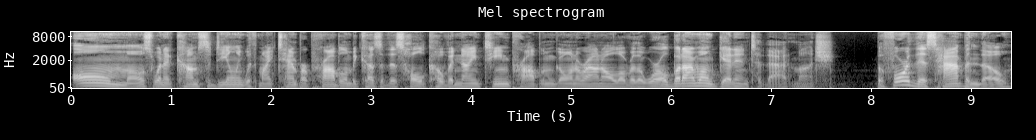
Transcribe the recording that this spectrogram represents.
almost when it comes to dealing with my temper problem because of this whole COVID 19 problem going around all over the world, but I won't get into that much. Before this happened, though,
